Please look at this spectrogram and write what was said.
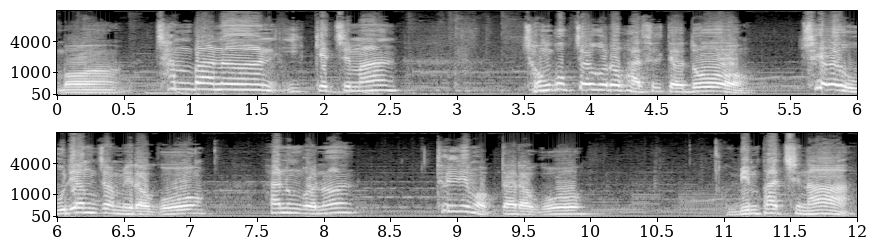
뭐 찬반은 있겠지만 전국적으로 봤을 때도 최우량점이라고 하는 거는 틀림없다라고 민파치나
